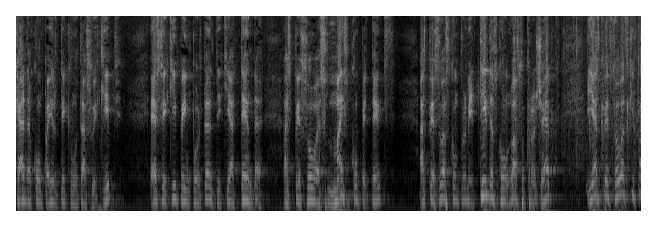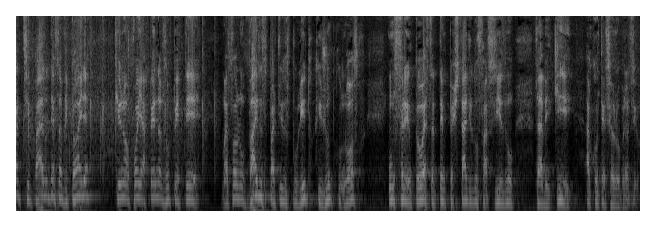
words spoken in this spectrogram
Cada companheiro tem que montar sua equipe. Essa equipe é importante que atenda as pessoas mais competentes, as pessoas comprometidas com o nosso projeto e as pessoas que participaram dessa vitória, que não foi apenas o PT, mas foram vários partidos políticos que, junto conosco, enfrentou essa tempestade do fascismo, sabe, que aconteceu no Brasil.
